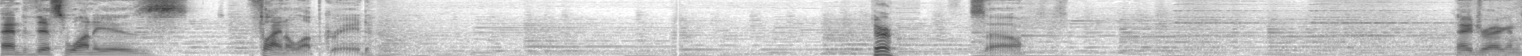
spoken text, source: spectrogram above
and this one is final upgrade. Sure. So. Hey, Dragon.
